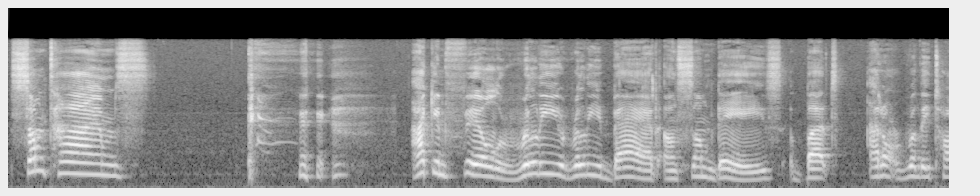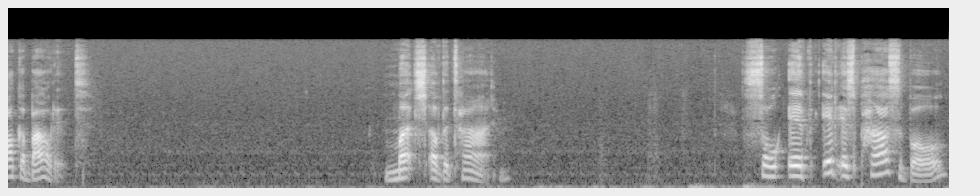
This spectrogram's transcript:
Sometimes I can feel really, really bad on some days, but I don't really talk about it much of the time. So if it is possible,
